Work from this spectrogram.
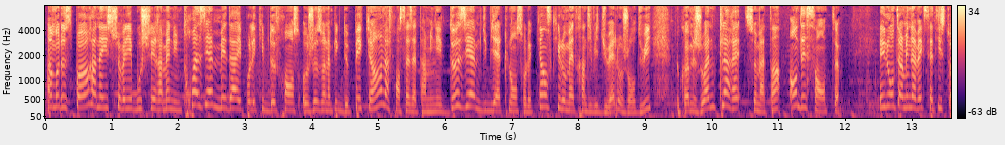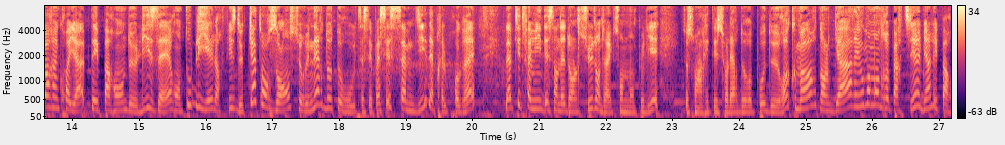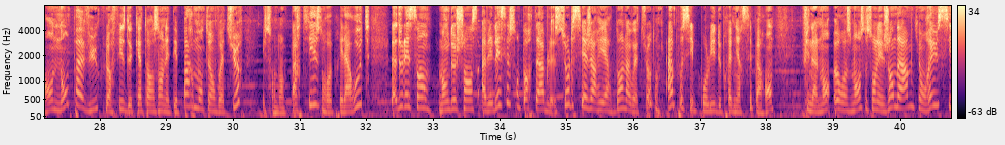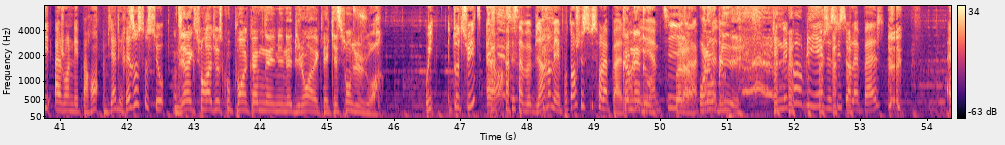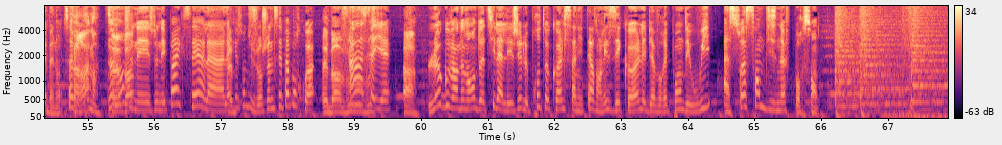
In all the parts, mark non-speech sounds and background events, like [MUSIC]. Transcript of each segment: Un mot de sport, Anaïs Chevalier-Boucher ramène une troisième médaille pour l'équipe de France aux Jeux Olympiques de Pékin. La Française a terminé deuxième du biathlon sur le 15 km individuel aujourd'hui, tout comme Joanne Claret ce matin en descente. Et nous on termine avec cette histoire incroyable. Des parents de l'Isère ont oublié leur fils de 14 ans sur une aire d'autoroute. Ça s'est passé samedi d'après le progrès. La petite famille descendait dans le sud en direction de Montpellier. Ils se sont arrêtés sur l'aire de repos de Roquemort dans le Gard et au moment de repartir, eh bien les parents n'ont pas vu que leur fils de 14 ans n'était pas remonté en voiture. Ils sont donc partis, ils ont repris la route. L'adolescent, manque de chance, avait laissé son portable sur le siège arrière dans la voiture, donc impossible pour lui de prévenir ses parents. Finalement, heureusement, ce sont les gendarmes qui ont réussi à joindre les parents via les réseaux sociaux. Direction radioscoop.com, Noémie Nabilon avec la question du jour. Oui, tout de suite. Alors, si ça veut bien. Non, mais pourtant, je suis sur la page. Comme hein, l'ado. un petit, Voilà, on l'a oublié. [LAUGHS] Je ne l'ai pas oublié, je suis sur la page. Eh ben non, ça, Ça veut rame pas. Ça non, veut non, pas je n'ai, je n'ai pas accès à la, à la Euh, question du jour. Je ne sais pas pourquoi. Eh ben, vous, Ah, vous- ça y est. Ah, Le gouvernement doit-il alléger le protocole sanitaire dans les écoles? Eh bien, vous répondez oui à 79%.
